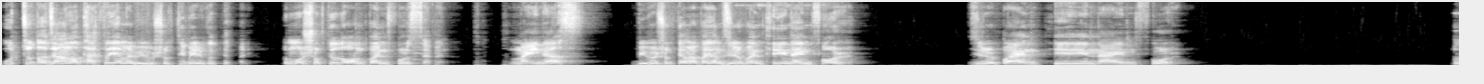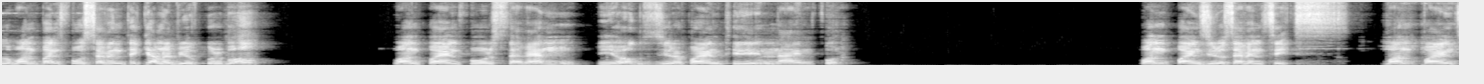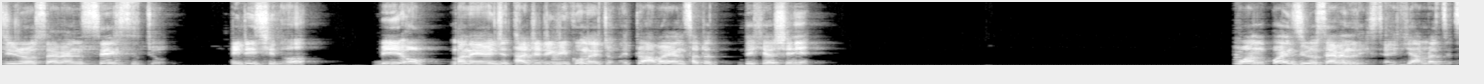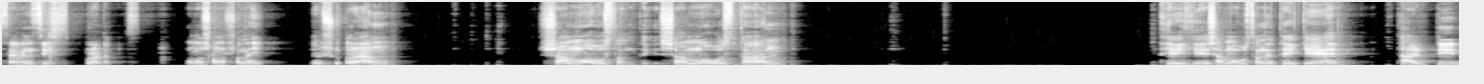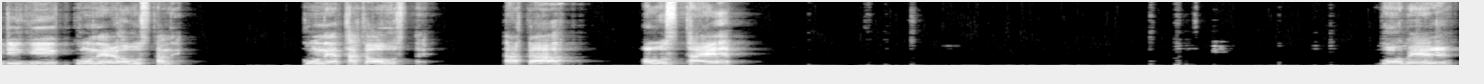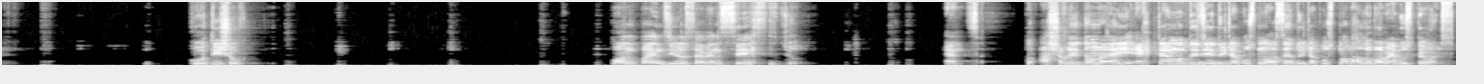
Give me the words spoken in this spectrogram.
উচ্চতা জানা থাকলেই আমরা বিভব শক্তি বের করতে পারি। তো মোট শক্তি হলো one point four seven minus বিভব শক্তি আমরা পাইলাম zero point three nine four zero point three nine one point থেকে আমরা বিয়োগ করব। ওয়ান পয়েন্ট ফোর সেভেন বিয়োগ zero seven six one point zero seven six এটাই ছিল। বি মানে এই যে থার্টি ডিগ্রি কোণের জন্য। একটু আবার অ্যান্সারটা দেখে আসি। ওয়ান পয়েন্ট জিরো সেভেন লিখছি আর কি, আমরা সেভেন সিক্স পুরাটা কোনো সমস্যা নেই। সুতরাং সাম্য অবস্থান থেকে, সাম্য অবস্থান থেকে, সাম্য অবস্থানের থেকে থার্টি ডিগ্রি কোণের অবস্থানে, কোণে থাকা অবস্থায় থাকা অবস্থায় ববের গতিশক্তি one point zero seven six joule answer তো আশা করি তোমরা এই একটার মধ্যে যে দুইটা প্রশ্ন আছে, দুইটা প্রশ্ন ভালোভাবে বুঝতে পারছ।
